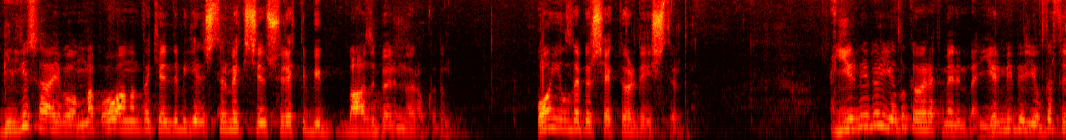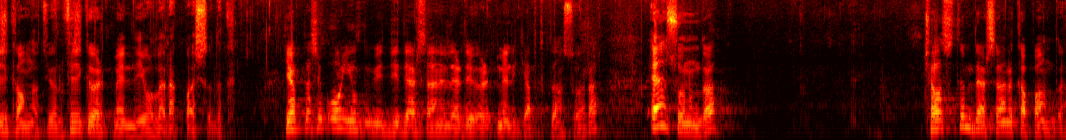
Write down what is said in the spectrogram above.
bilgi sahibi olmak, o alanda kendimi geliştirmek için sürekli bir bazı bölümler okudum. 10 yılda bir sektör değiştirdim. 21 yıllık öğretmenim ben. 21 yıldır fizik anlatıyorum. Fizik öğretmenliği olarak başladık. Yaklaşık 10 yıl bir dershanelerde öğretmenlik yaptıktan sonra en sonunda çalıştığım dershane kapandı.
